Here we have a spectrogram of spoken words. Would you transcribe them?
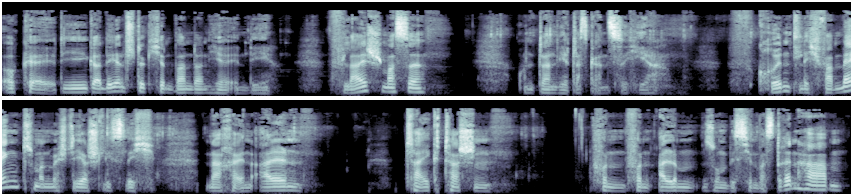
Okay, die Garnelenstückchen wandern hier in die Fleischmasse und dann wird das Ganze hier gründlich vermengt. Man möchte ja schließlich nachher in allen Teigtaschen von, von allem so ein bisschen was drin haben.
